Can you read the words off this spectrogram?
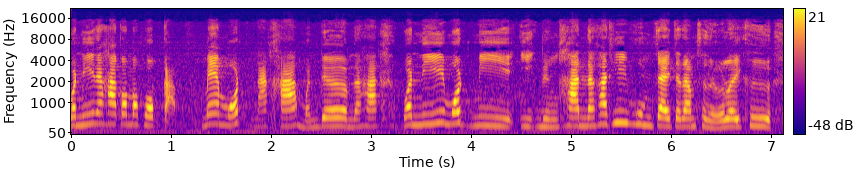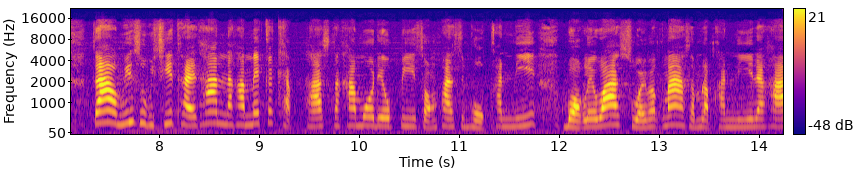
วันนี้นะคะก็มาพบกับ แม่มดนะคะเหมือนเดิมนะคะ วันนี้มดมีอีกหนึ่งคันนะคะ ที่ภูมิใจจะนำเสนอเลยคือ เจ้า Mitsubishi Triton นะคะ Mega Cap Plus นะคะโมเดลปี 2016 คันนี้บอกเลยว่าสวยมากๆสำหรับคันนี้นะคะ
